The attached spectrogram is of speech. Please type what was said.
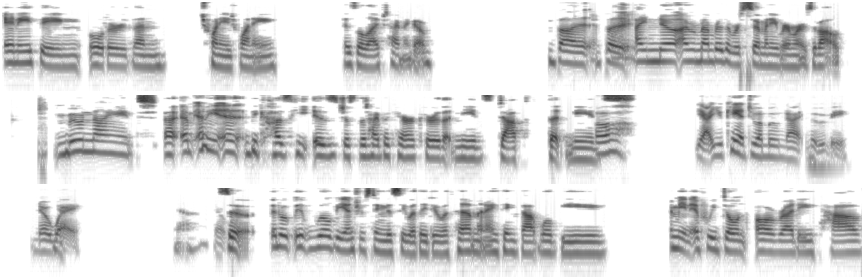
Anything older than 2020 is a lifetime ago. But, but I know, I remember there were so many rumors about Moon Knight. Uh, I I mean, because he is just the type of character that needs depth, that needs. Ugh. Yeah, you can't do a Moon Knight movie. No way. Yeah. No So it'll it will be interesting to see what they do with him, and I think that will be. I mean, if we don't already have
